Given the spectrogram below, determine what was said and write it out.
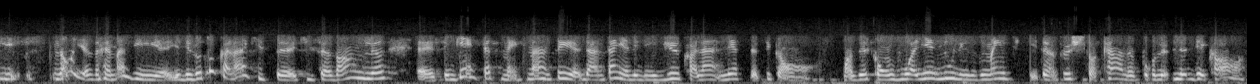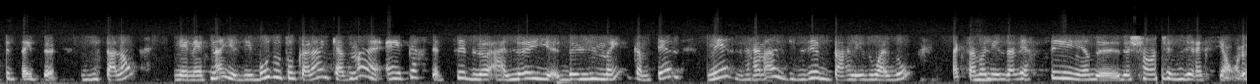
Puis, sinon, il y a vraiment des, il y a des autocollants qui se, qui se vendent là. Euh, c'est bien fait maintenant. Tu sais, dans le temps, il y avait des vieux collants lettres, tu sais, qu'on, on va dire qu'on voyait nous les humains, puis qui étaient un peu choquants là, pour le, le décor, peut-être euh, du salon. Mais maintenant, il y a des beaux autocollants quasiment imperceptibles là, à l'œil de l'humain comme tel, mais vraiment visibles par les oiseaux. Fait que ça va les avertir de, de changer de direction. Là.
